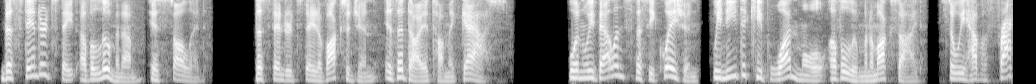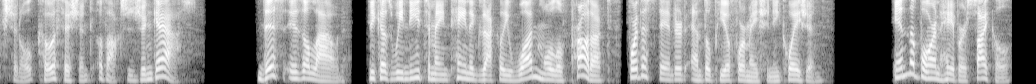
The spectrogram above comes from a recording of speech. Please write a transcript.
The standard state of aluminum is solid. The standard state of oxygen is a diatomic gas. When we balance this equation, we need to keep 1 mole of aluminum oxide, so we have a fractional coefficient of oxygen gas. This is allowed because we need to maintain exactly 1 mole of product for the standard enthalpy formation equation. In the Born-Haber cycle,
